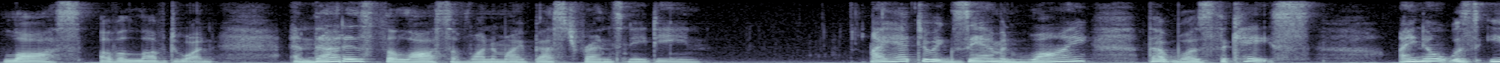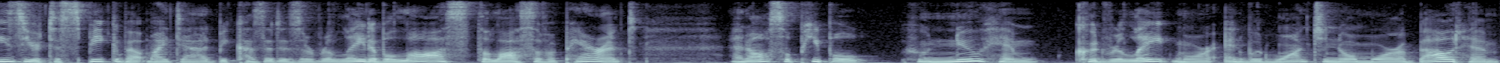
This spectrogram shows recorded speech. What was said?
loss of a loved one, and that is the loss of one of my best friends, Nadine. I had to examine why that was the case. I know it was easier to speak about my dad because it is a relatable loss, the loss of a parent, and also people who knew him could relate more and would want to know more about him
